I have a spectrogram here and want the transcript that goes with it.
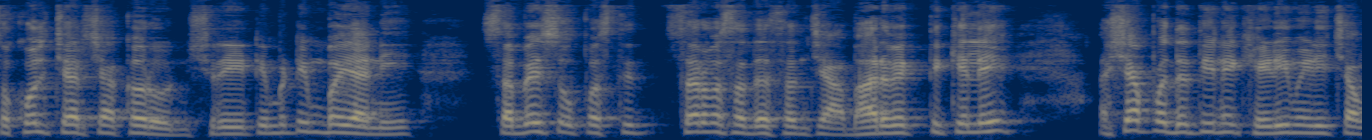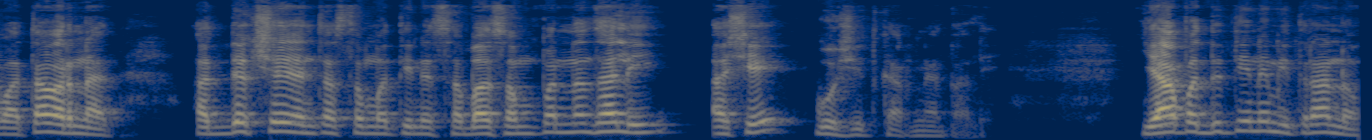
सखोल चर्चा करून श्री टिंबटिंब यांनी सभेस उपस्थित सर्व सदस्यांचे आभार व्यक्त केले. अशा पद्धतीने खेडीमेडीच्या वातावरणात अध्यक्ष यांच्या संमतीने सभा संपन्न झाली असे घोषित करण्यात आले. या पद्धतीने मित्रांनो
